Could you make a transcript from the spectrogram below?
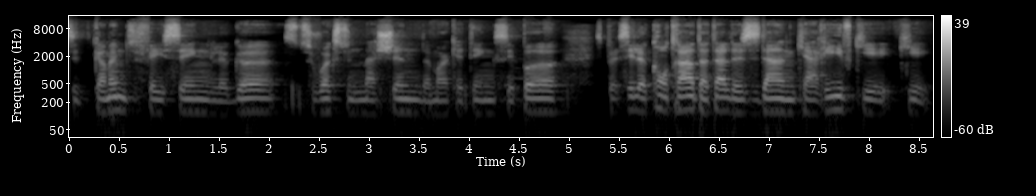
c'est quand même du facing. Le gars, tu vois que c'est une machine de marketing. C'est pas, c'est le contraire total de Zidane qui arrive, qui est, qui est.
